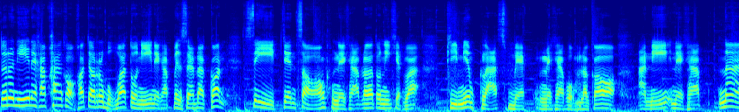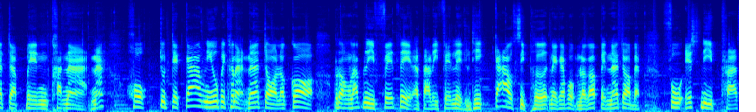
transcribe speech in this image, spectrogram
ตัวนี้นะครับข้างกล่องเขาจะระบุว่าตัวนี้นะครับเป็น Snapdragon 4 Gen 2นะครับแล้วก็ตัวนี้เขียนว่า Premium Glass Back นะครับผมแล้วก็อันนี้นะครับน่าจะเป็นขนาดนะ 6.79 นิ้วเป็นขนาดหน้าจอแล้วก็รองรับ refresh rate อัตรา refresh rate อยู่ที่ 90 Hz นะครับผม แล้วก็เป็นหน้าจอแบบ Full HD Plus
